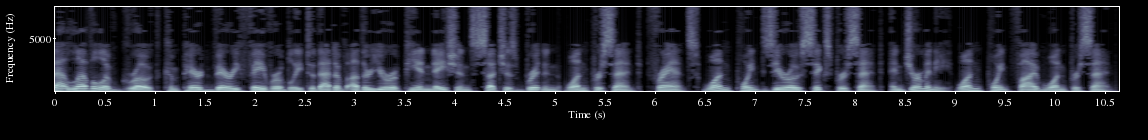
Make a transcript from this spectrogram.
That level of growth compared very favorably to that of other European nations such as Britain 1%, France 1.06%, and Germany 1.51%.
